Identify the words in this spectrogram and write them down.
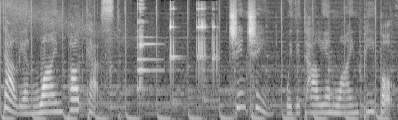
Italian Wine Podcast. Chin Chin with Italian wine people.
